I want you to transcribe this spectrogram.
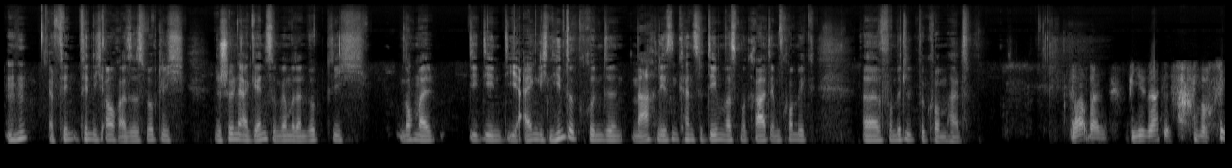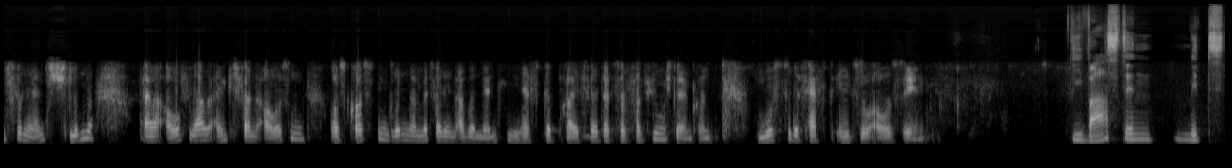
Mhm. Finde find ich auch. Also es ist wirklich eine schöne Ergänzung, wenn man dann wirklich nochmal die, die, die eigentlichen Hintergründe nachlesen kann zu dem, was man gerade im Comic äh, vermittelt bekommen hat. Ja, aber wie gesagt, es war wirklich so eine ganz schlimme äh, Auflage eigentlich von außen aus Kostengründen, damit wir den Abonnenten die Hefte preiswerter zur Verfügung stellen konnten. Musste das Heft eben so aussehen. Wie war es denn mit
